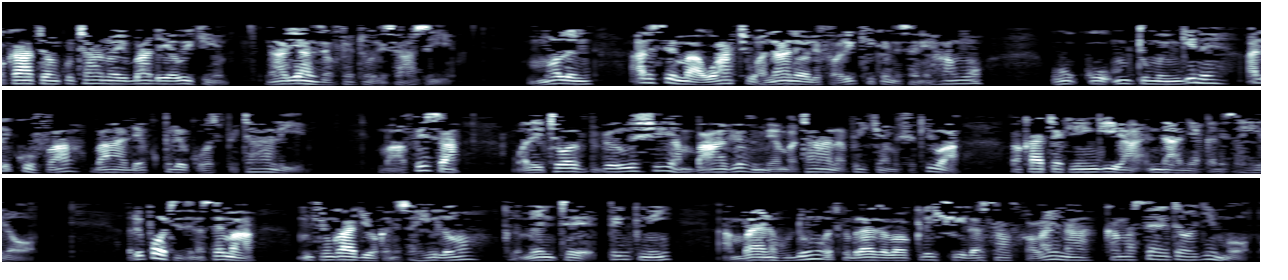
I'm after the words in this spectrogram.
wakati wa mkutano wa ibada ya wiki na alianza kufyatua risasi. Mullen alisema watu wanane walifariki kanisani hamo huku mtu mwingine alikufa baada ya kupelekwa hospitali. Maafisa walitoa vipeperushi ambavyo vimeambatana na picha ya mshukiwa wakati akiingia ndani ya kanisa hilo. Ripoti zinasema mchungaji wa kanisa hilo Clemente Pinkney ambaye anahudumu katika baraza la wawakilishi la South Carolina kama senata wa jimbo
